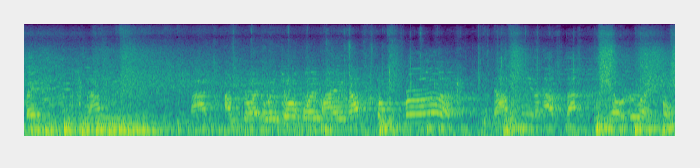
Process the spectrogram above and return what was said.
เป็นนะการอำนวยอวยโชคอวยภัยครับตบมือครับนี่นะครับและเที่ยวด้วยตบ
